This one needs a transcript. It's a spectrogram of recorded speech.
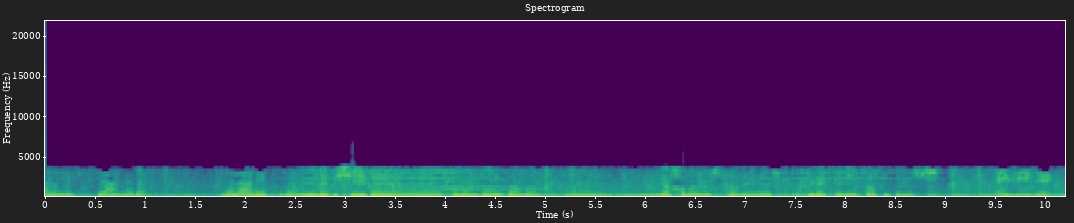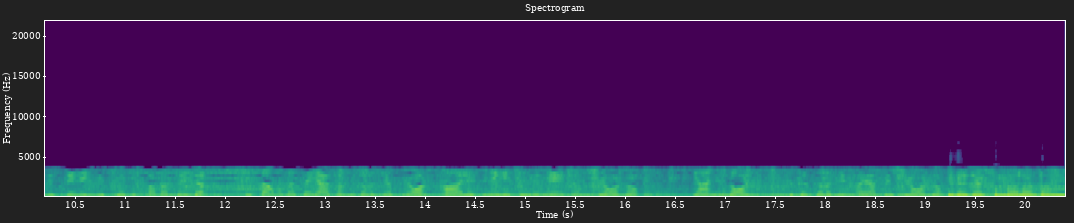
ayrılmak isteyenlere neler yapılıyor? Öyle bir şeyde e, bulunduğun zaman e, yakalanırsan eğer direkten infaz edilir. Evliydi. Üstelik üç çocuk babasıydı. İstanbul'da seyyar satıcılık yapıyor, ailesini geçindirmeye çalışıyordu. Yani zor, sıkıntılı bir hayat yaşıyordu. Gideceksin dağlardan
